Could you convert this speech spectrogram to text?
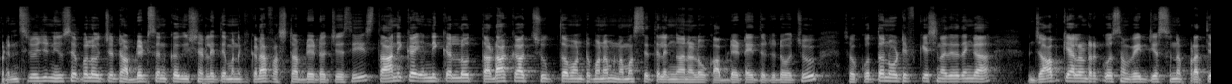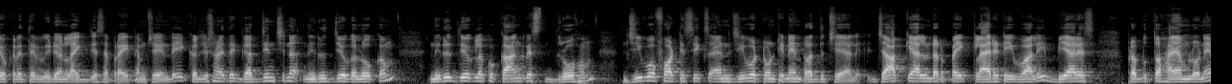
ఫ్రెండ్స్ రోజు న్యూస్ పేపర్లో వచ్చిన అప్డేట్స్ కనుక చూసినట్లయితే మనకి ఇక్కడ ఫస్ట్ అప్డేట్ వచ్చేసి స్థానిక ఎన్నికల్లో తడాకా చూపుతామంటూ మనం నమస్తే తెలంగాణలో ఒక అప్డేట్ అయితే చూడవచ్చు. సో కొత్త నోటిఫికేషన్ అదేవిధంగా జాబ్ క్యాలెండర్ కోసం వెయిట్ చేస్తున్న ప్రతి ఒక్కరైతే వీడియోని లైక్ చేసే ప్రయత్నం చేయండి. ఇక్కడ చూసినట్లయితే గర్జించిన నిరుద్యోగ లోకం నిరుద్యోగులకు కాంగ్రెస్ ద్రోహం GO forty six and GO twenty nine రద్దు చేయాలి. జాబ్ క్యాలెండర్పై క్లారిటీ ఇవ్వాలి. బీఆర్ఎస్ ప్రభుత్వ హయాంలోనే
